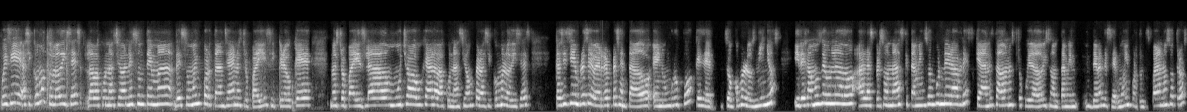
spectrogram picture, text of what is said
Pues sí, así como tú lo dices, la vacunación es un tema de suma importancia en nuestro país y creo que nuestro país le ha dado mucho auge a la vacunación, pero así como lo dices, casi siempre se ve representado en un grupo que son como los niños y dejamos de un lado a las personas que también son vulnerables, que han estado a nuestro cuidado y son también deben de ser muy importantes para nosotros,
